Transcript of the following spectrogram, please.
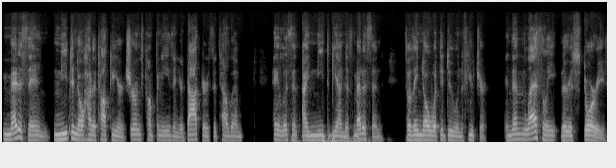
medicine need to know how to talk to your insurance companies and your doctors to tell them hey listen i need to be on this medicine so they know what to do in the future. And then lastly there is stories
